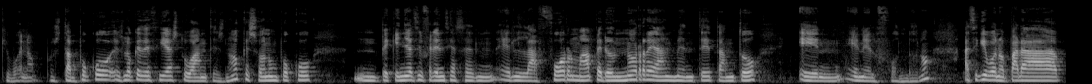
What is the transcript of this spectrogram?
que, bueno, pues tampoco es lo que decías tú antes, ¿no? Que son un poco pequeñas diferencias en, en la forma, pero no realmente tanto en, en, el fondo, ¿no? Así que, bueno, para...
